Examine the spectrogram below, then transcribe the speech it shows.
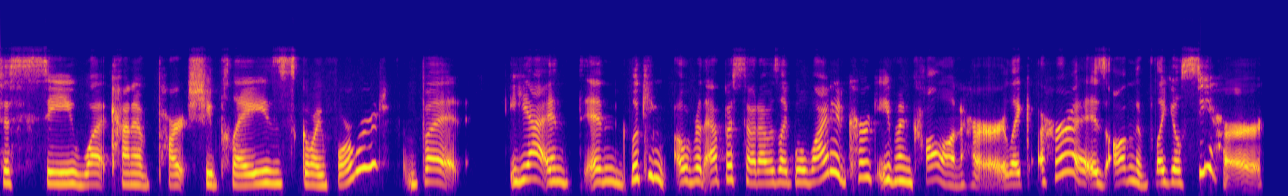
to see what kind of part she plays going forward. But yeah, and and looking over the episode, I was like, well, why did Kirk even call on her? Like, Uhura is on the like you'll see her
